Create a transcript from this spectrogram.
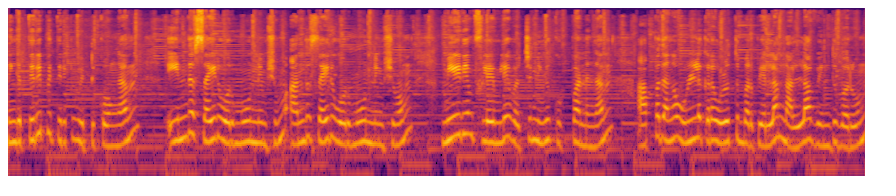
நீங்கள் திருப்பி திருப்பி விட்டுக்கோங்க. இந்த சைடு ஒரு மூணு நிமிஷமும் அந்த சைடு ஒரு மூணு நிமிஷமும் மீடியம் ஃப்ளேம்லேயே வச்சு நீங்கள் குக் பண்ணுங்கள் அப்போ தாங்க உள்ளுக்கிற உளுத்தம் பருப்பு எல்லாம் நல்லா வெந்து வரும்.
